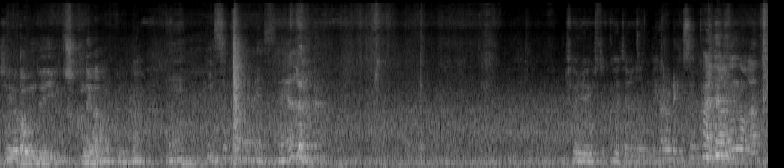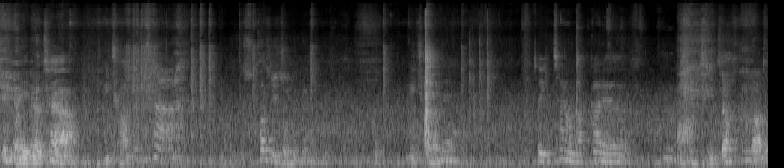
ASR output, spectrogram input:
이제 여러분들이 익숙한 애가 나올 겁니다. 네 익숙한 애가 있어요? 전혀 익숙하지 않은데. 별로 익숙하지 않은 것 같아요. 에이 몇 차야? 2차. 자 익숙하지 이 정도면. 2차는 저이 차랑 낯가려요 아 진짜? 나도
